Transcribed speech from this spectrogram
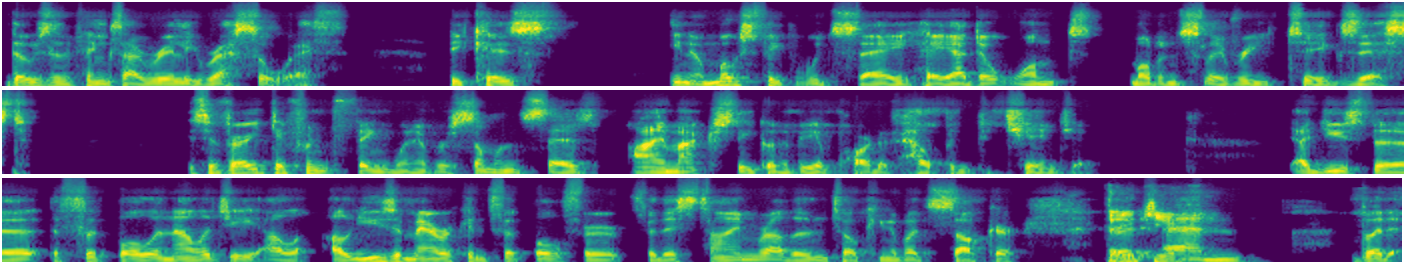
those are the things I really wrestle with because, you know, most people would say, Hey, I don't want modern slavery to exist. It's a very different thing whenever someone says, I'm actually going to be a part of helping to change it. I'd use the the football analogy. I'll I'll use American football for for this time rather than talking about soccer. Thank but, you. Um, but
